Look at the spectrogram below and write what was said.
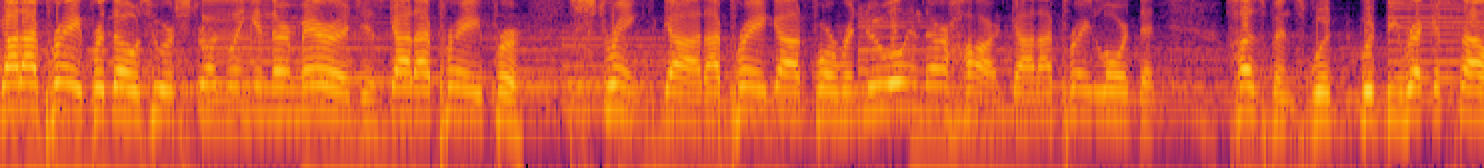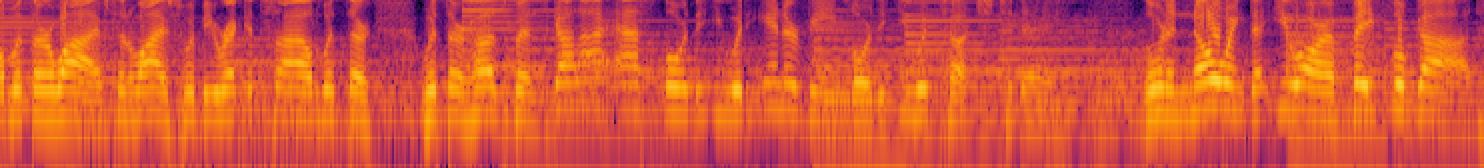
God, I pray for those who are struggling in their marriages. God, I pray for strength, God. I pray, God, for renewal in their heart. God, I pray, Lord, that husbands would, would be reconciled with their wives and wives would be reconciled with their with their husbands. God, I ask, Lord, that you would intervene, Lord, that you would touch today. Lord, and knowing that you are a faithful God.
